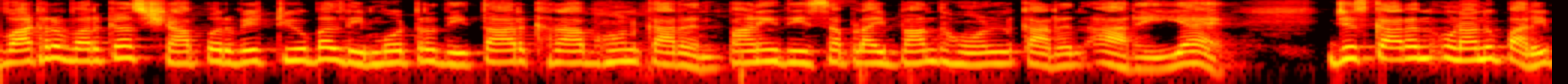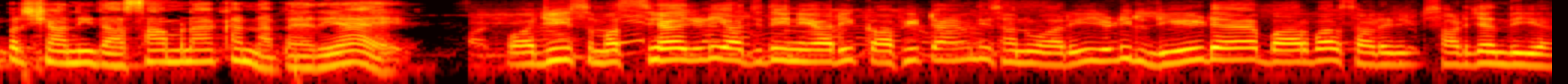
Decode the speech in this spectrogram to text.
ਵਾਟਰ ਵਰਕਰਸ ਸ਼ਾਹਪੁਰ ਵਿੱਚ ਟਿਊਬਲ ਦੀ ਮੋਟਰ ਦੀ ਤਾਰ ਖਰਾਬ ਹੋਣ ਕਾਰਨ ਪਾਣੀ ਦੀ ਸਪਲਾਈ ਬੰਦ ਹੋਣ ਕਾਰਨ ਆ ਰਹੀ ਹੈ, ਜਿਸ ਕਾਰਨ ਉਹਨਾਂ ਨੂੰ ਭਾਰੀ ਪਰੇਸ਼ਾਨੀ ਦਾ ਸਾਹਮਣਾ ਕਰਨਾ ਪੈ ਰਿਹਾ ਹੈ। ਭਾਜੀ ਸਮੱਸਿਆ ਜਿਹੜੀ ਅੱਜ ਦੀ ਨਿਆਰੀ ਕਾਫੀ ਟਾਈਮ ਦੀ ਸਾਨੂੰ ਆ ਰਹੀ ਹੈ, ਜਿਹੜੀ ਲੀਡ ਹੈ, ਬਾਰ-ਬਾਰ ਸੜ ਸੜ ਜਾਂਦੀ ਹੈ।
